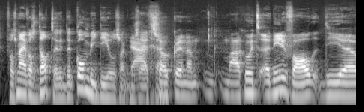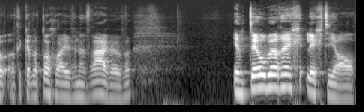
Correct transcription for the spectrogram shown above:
Volgens mij was dat de, de combi-deal, zou ik ja, maar zeggen. Ja, het zou kunnen. Maar goed, in ieder geval, die, uh, ik heb daar toch wel even een vraag over. In Tilburg ligt hij al.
